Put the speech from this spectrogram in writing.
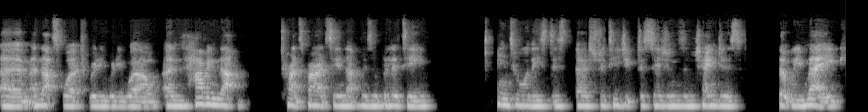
Um, and that's worked really really well. And having that transparency and that visibility into all these uh, strategic decisions and changes that we make,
